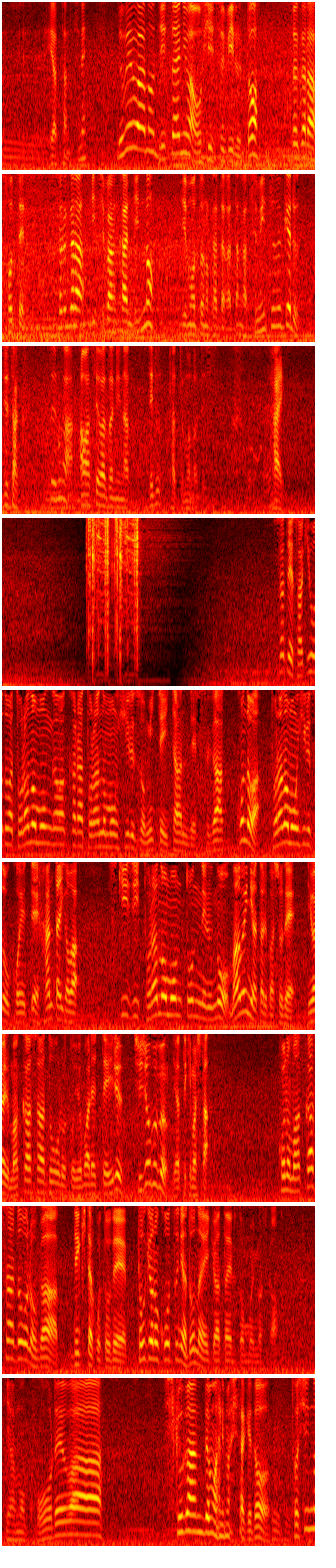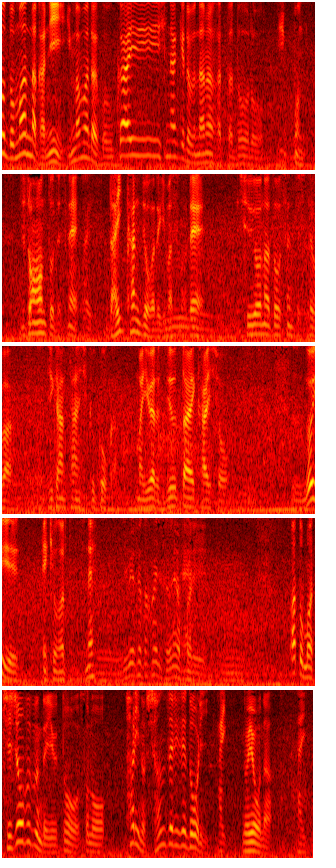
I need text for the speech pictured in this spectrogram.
やったんですね。で上はあの実際にはオフィスビルとそれからホテルそれから一番肝心の地元の方々が住み続ける住宅というのが合わせ技になっている建物です。はい。さて先ほどは虎ノ門側から虎ノ門ヒルズを見ていたんですが今度は虎ノ門ヒルズを越えて反対側築地虎ノ門トンネルの真上にあたる場所でいわゆるマッカーサー道路と呼ばれている地上部分やってきました。このマッカーサー道路ができたことで東京の交通にはどんな影響を与えると思いますか？いやもうこれは宿願でもありましたけど、都心のど真ん中に今まではこう迂回しなければならなかった道路を一本ズドーンとですね、大環状ができますので、主要な動線としては時間短縮効果、まあ、いわゆる渋滞解消すごい影響があると思うんですね。利便性高いですよねやっぱり、あとまあ地上部分でいうとそのパリのシャンゼリゼ通りはい。のようなはい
